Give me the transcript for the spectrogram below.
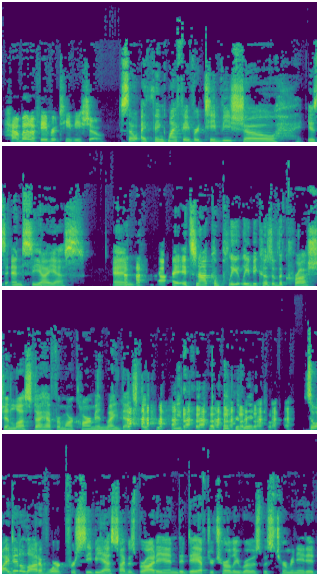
How about a favorite TV show? So I think my favorite TV show is NCIS. And it's not completely because of the crush and lust I have for Mark Harmon. My, that's just a piece, a piece of it. So I did a lot of work for CBS. I was brought in the day after Charlie Rose was terminated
